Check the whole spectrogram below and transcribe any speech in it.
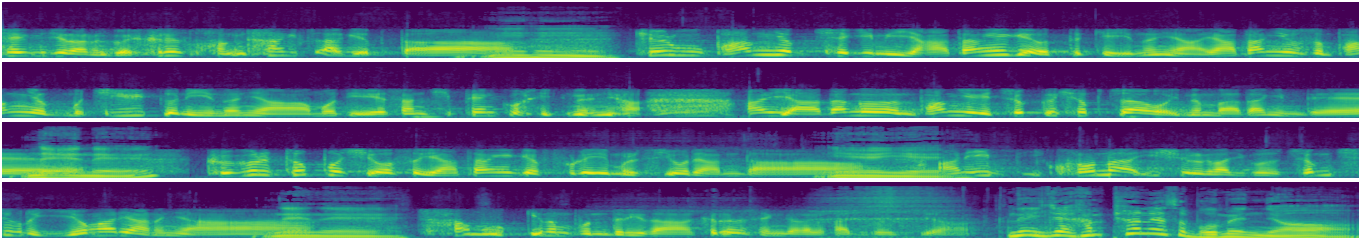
책임지라는 거예요. 그래서 황당하기 짝이 없다. 음흠. 결국 방역 책임이 야당에게 어떻게 있느냐? 야당이 무슨 방역 뭐 지휘권이 있느냐? 뭐 예산 집행권이 있느냐? 아니 야당은 방역에 적극 협조하고 있는 마당인데 네네. 그걸 덮어 씌워서 야당에게 프레임을 씌우려 한다. 예, 예. 아니 이 코로나 이슈를 가지고 정치적으로 이용하려 하느냐. 네네. 참 웃기는 분들이다 그런 생각을 가지고 있죠. 근데 이제 한편에서 보면요,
